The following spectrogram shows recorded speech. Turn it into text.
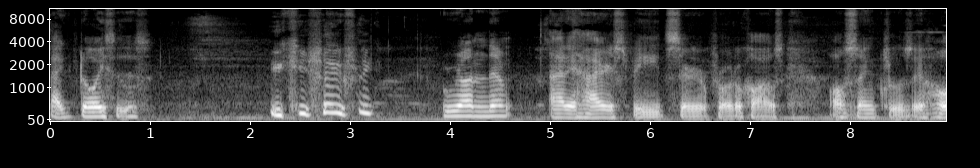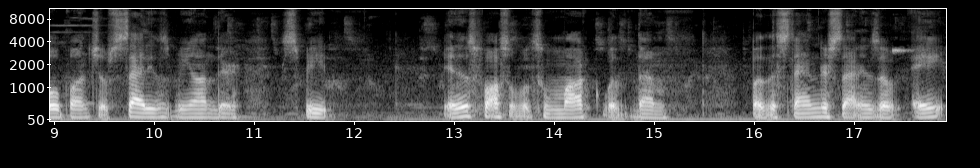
like noises. You can safely run them at a higher speed. Serial protocols also includes a whole bunch of settings beyond their speed. It is possible to mock with them, but the standard settings of 8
